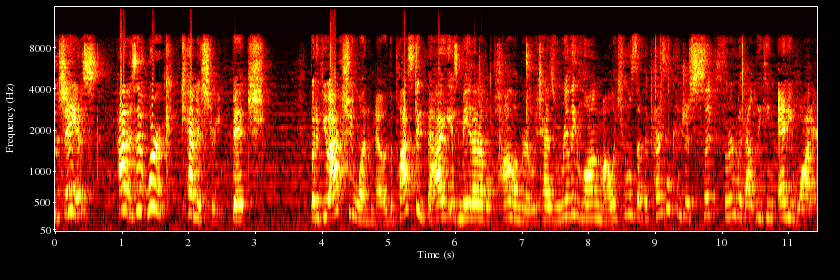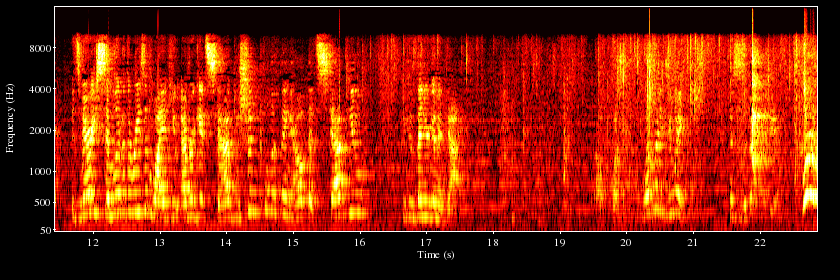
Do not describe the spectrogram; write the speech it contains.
but Jayus, how does it work? Chemistry, bitch. But if you actually want to know, the plastic bag is made out of a polymer which has really long molecules that the pencil can just slip through without leaking any water. It's very similar to the reason why if you ever get stabbed, you shouldn't pull the thing out that stabbed you because then you're gonna die. Oh, fuck. What am I doing? This is a bad idea.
